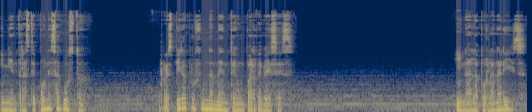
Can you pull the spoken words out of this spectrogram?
Y mientras te pones a gusto, Respira profundamente un par de veces. Inhala por la nariz.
